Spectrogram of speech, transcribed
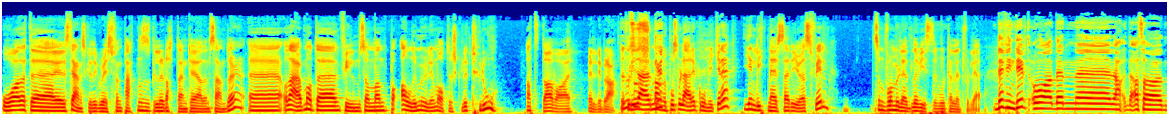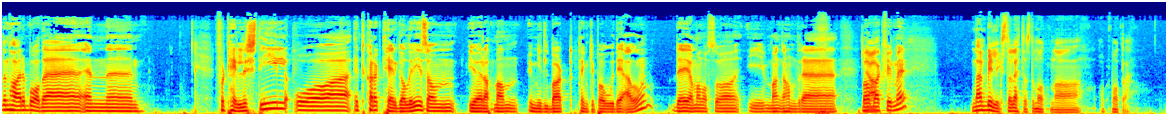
Og dette stjerneskuddet Grace Van Patten, som spiller datteren til Adam Sander. Eh, og det er jo på en måte en film som man på alle mulige måter skulle tro at da var veldig bra. Er Fordi det er mange populære komikere i en litt mer seriøs film som får mulighet til å vise hvor talentfulle de er. Definitivt. Og den, eh, altså, den har både en eh, fortellerstil og et karaktergalleri som gjør at man umiddelbart tenker på Woody Allen. Det gjør man også i mange andre Babak-filmer. Det er den billigste og letteste måten å, å på en måte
